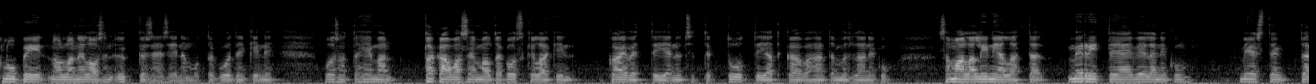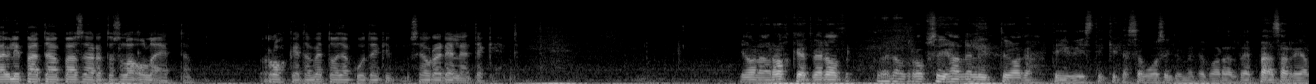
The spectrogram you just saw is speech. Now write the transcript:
klubi 04 ykkösen siinä, mutta kuitenkin niin voisi sanoa, että hieman takavasemmalta Koskelakin kaivettiin ja nyt sitten Tuutti jatkaa vähän tämmöisellä niin kuin samalla linjalla, että merittäjä ei vielä niin kuin miesten tai ylipäätään pääsaaretosolla ole, että rohkeita vetoja kuitenkin seura edelleen tekee. Joo, nämä rohkeat vedot, vedot Ropsiinhan ne liittyy aika tiiviistikin tässä vuosikymmenten varrelta ja pääsarja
